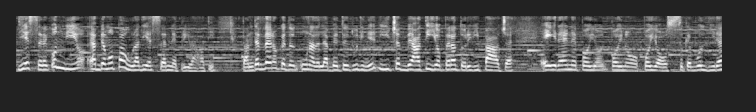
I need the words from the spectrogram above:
di essere con Dio e abbiamo paura di esserne privati. Tant'è vero che una delle abitudini dice beati gli operatori di pace e Irene Poios, che vuol dire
